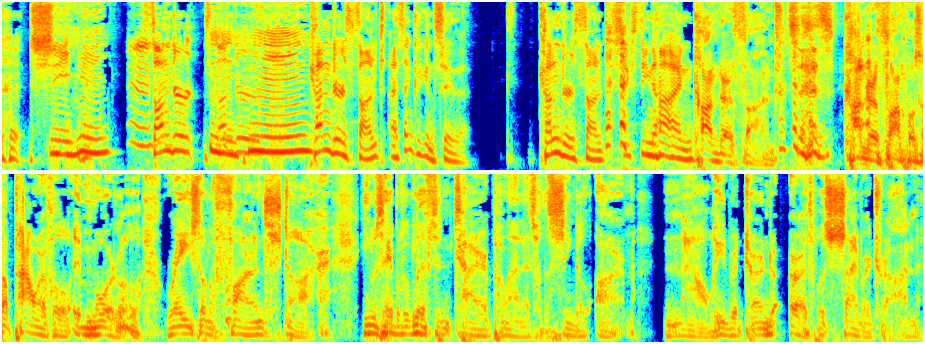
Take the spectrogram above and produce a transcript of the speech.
see, mm -hmm. Thunder, Thunder, mm -hmm. Thunt. I think I can say that. Kunderthunt, 69. Kunderthunt. Says, Kunderthunt was a powerful immortal raised on a foreign star. He was able to lift entire planets with a single arm. Now he'd return to Earth with Cybertron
